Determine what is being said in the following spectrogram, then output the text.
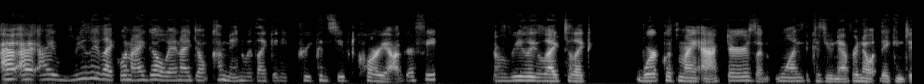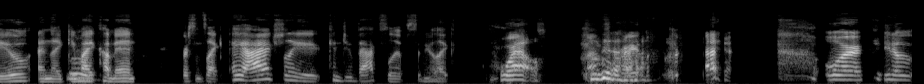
I, I, I really like when I go in. I don't come in with like any preconceived choreography. I really like to like work with my actors and one because you never know what they can do and like you mm. might come in person's like hey i actually can do backflips and you're like well or you know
